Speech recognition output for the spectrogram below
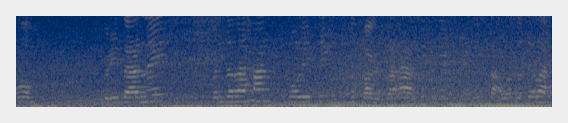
Oh, beritane pencerahan politik kebangsaan. Wis tak waca lah.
